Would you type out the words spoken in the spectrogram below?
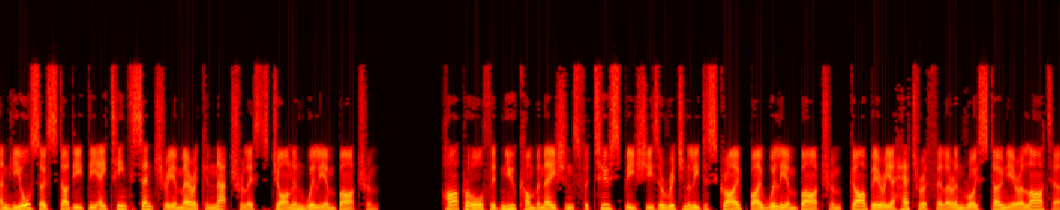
and he also studied the 18th-century American naturalists John and William Bartram. Harper authored new combinations for two species originally described by William Bartram, Garberia heterophylla and Roystonea elata.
